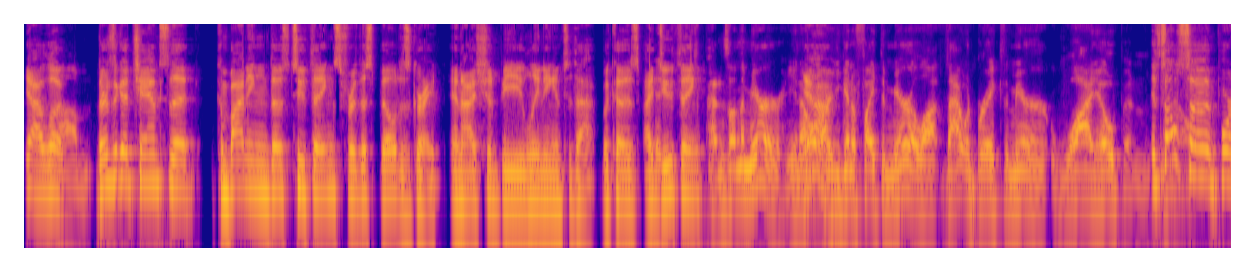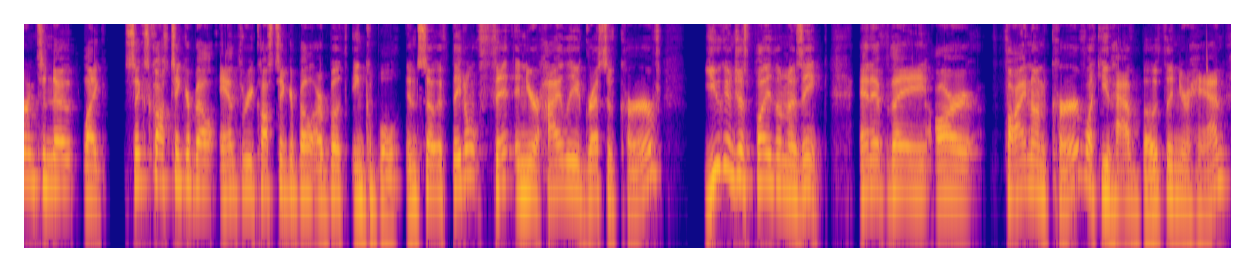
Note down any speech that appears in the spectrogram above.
Yeah, look, um, there's a good chance that combining those two things for this build is great, and I should be leaning into that because I do think depends on the mirror. You know, yeah. are you going to fight the mirror a lot? That would break the mirror wide open. It's also know? important to note, like six cost Tinkerbell and three cost Tinkerbell are both inkable, and so if they don't fit in your highly aggressive curve, you can just play them as ink. And if they are fine on curve, like you have both in your hand,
